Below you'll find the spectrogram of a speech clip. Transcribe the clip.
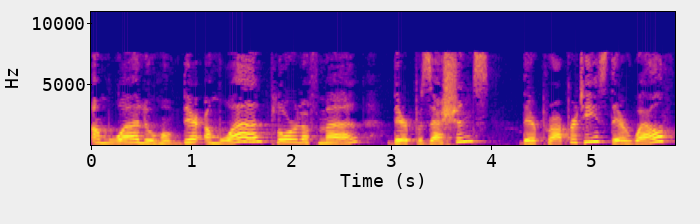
أَمْوَالُهُمْ Their amwal, plural of mal, their possessions, their properties, their wealth,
